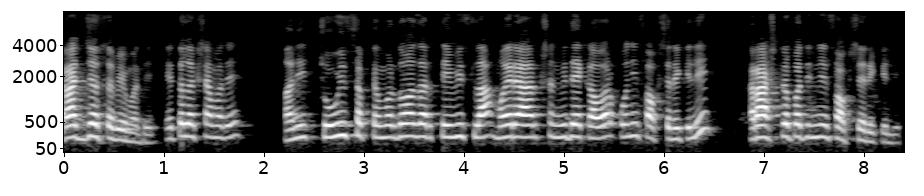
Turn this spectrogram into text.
राज्यसभेमध्ये. येतं लक्षामध्ये. आणि चोवीस सप्टेंबर दोन हजार तेवीस ला महिला आरक्षण विधेयकावर कोणी स्वाक्षरी केली? राष्ट्रपतींनी स्वाक्षरी केली.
